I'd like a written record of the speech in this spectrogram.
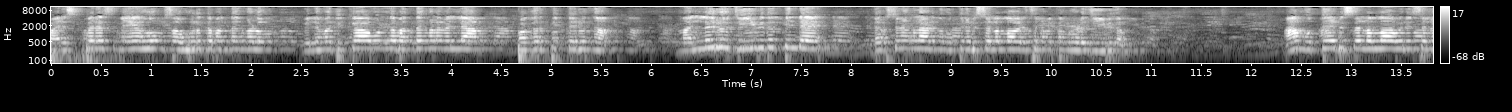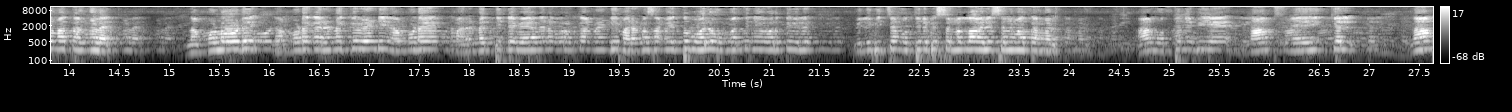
പരസ്പര സ്നേഹവും സൗഹൃദ ബന്ധങ്ങളും വിലമതിക്കാവുന്ന ബന്ധങ്ങളുമെല്ലാം പകർത്തിത്തരുന്ന നല്ലൊരു ജീവിതത്തിന്റെ ദർശനങ്ങളായിരുന്നു മുത്തുനബി സല്ലല്ലാഹു അലൈഹി തങ്ങളുടെ ജീവിതം. ആ മുത്തേബി സല്ലല്ലാഹു അലൈഹി വസല്ലമ തങ്ങളെ നമ്മളോട് നമ്മുടെ കരുണയ്ക്ക് വേണ്ടി നമ്മുടെ മരണത്തിന്റെ വേദന കുറയ്ക്കാൻ വേണ്ടി മരണസമയത്ത് പോലും ഉമ്മത്തിനെ ഓർത്ത് വില വിലപിച്ച മുത്തുനബി സല്ലാ അലൈഹി വസല്ലമ തങ്ങൾ. ആ മുത്തുനബിയെ നാം സ്നേഹിക്കൽ നാം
